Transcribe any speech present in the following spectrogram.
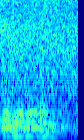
She did in.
